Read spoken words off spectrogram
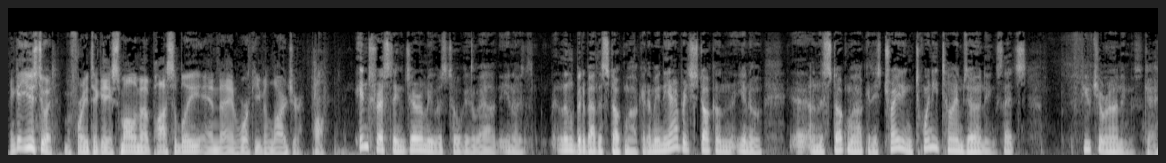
and get used to it before you take a small amount possibly and uh, and work even larger. Paul. Interesting. Jeremy was talking about you know a little bit about the stock market. I mean, the average stock on you know uh, on the stock market is trading twenty times earnings. That's future earnings. Okay.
